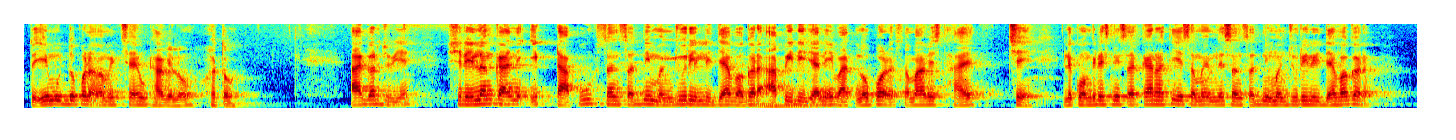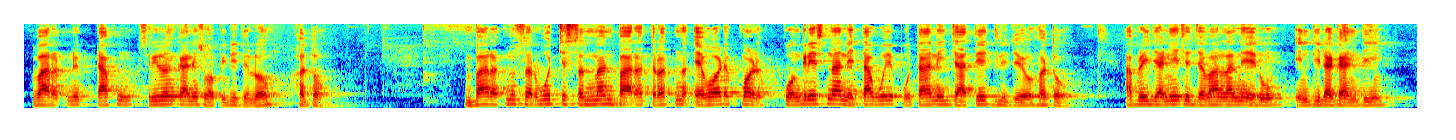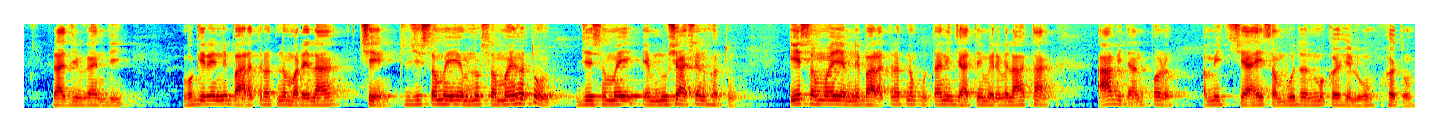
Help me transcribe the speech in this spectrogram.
તો એ મુદ્દો પણ અમિત શાહે ઉઠાવેલો હતો. આગળ જોઈએ, શ્રીલંકાને એક ટાપુ સંસદની મંજૂરી લીધા વગર આપી દીધાની વાતનો પણ સમાવેશ થાય છે. એટલે કોંગ્રેસની સરકાર હતી, એ સમયે એમને સંસદની મંજૂરી લીધા વગર ભારતનો ટાપુ શ્રીલંકાને સોંપી દીધેલો હતો. ભારતનું સર્વોચ્ચ સન્માન ભારત રત્ન એવોર્ડ પણ કોંગ્રેસના નેતાઓએ પોતાની જાતે જ લીધો હતો. આપણે જાણીએ છીએ જવાહરલાલ નહેરુ, ઇન્દિરા ગાંધી, રાજીવ ગાંધી વગેરેને ભારત રત્ન મળેલા છે. તો જે સમયે એમનો સમય હતો, જે સમયે એમનું શાસન હતું, એ સમયે એમને ભારત રત્ન પોતાની જાતે મેળવેલા હતા. આ વિધાન પણ અમિત શાહે સંબોધનમાં કહેલું હતું.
